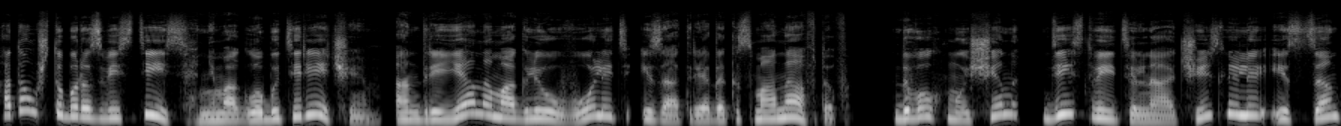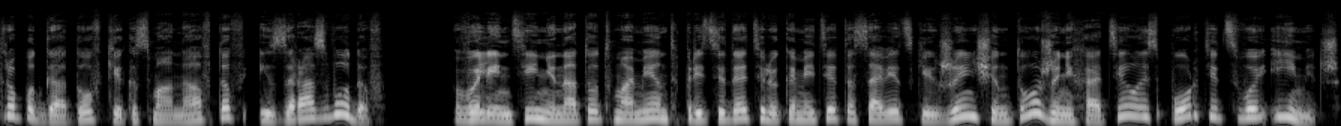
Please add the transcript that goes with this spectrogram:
О том, чтобы развестись, не могло быть и речи. Андреяна могли уволить из отряда космонавтов. Двух мужчин действительно отчислили из Центра подготовки космонавтов из-за разводов. Валентине на тот момент председателю Комитета советских женщин тоже не хотелось портить свой имидж.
